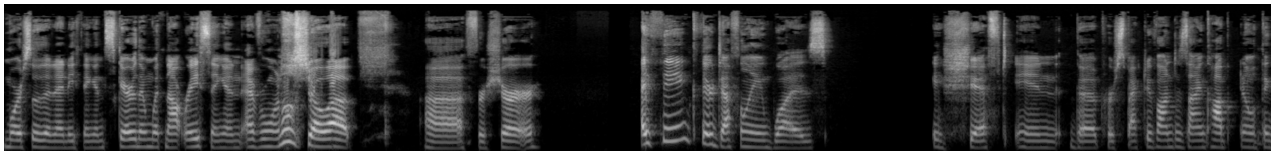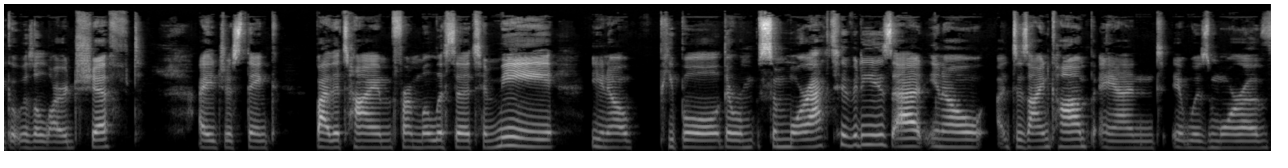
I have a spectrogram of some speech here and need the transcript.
more so than anything and scare them with not racing and everyone will show up uh, for sure. I think there definitely was a shift in the perspective on design comp. I don't think it was a large shift. I just think by the time from Melissa to me, you know, people there were some more activities at, you know, design comp and it was more of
